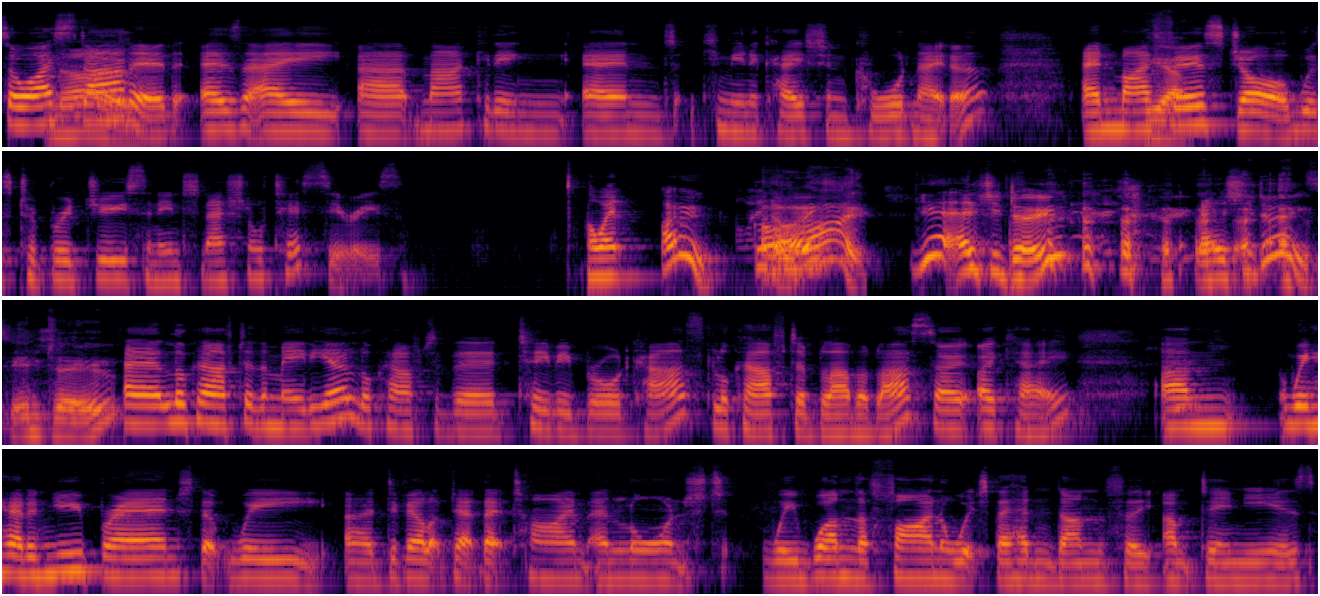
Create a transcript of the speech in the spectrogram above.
So I no. started as a uh, marketing and communication coordinator, and my yep. first job was to produce an international test series. I went, oh, good. Oh, right. Yeah, as you do. as you do. as you do. Uh, look after the media, look after the TV broadcast, look after blah, blah, blah. So, okay. Um, we had a new brand that we uh, developed at that time and launched. We won the final, which they hadn't done for umpteen years.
